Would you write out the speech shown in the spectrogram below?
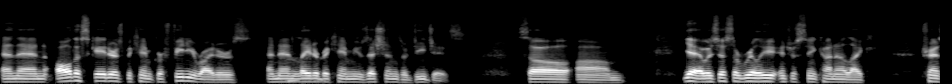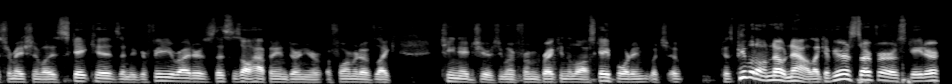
and then all the skaters became graffiti writers, and then later became musicians or DJs. So, um, yeah, it was just a really interesting kind of like transformation of all these skate kids and the graffiti writers. This is all happening during your formative like teenage years. You went from breaking the law skateboarding, which because people don't know now, like if you're a surfer or a skater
